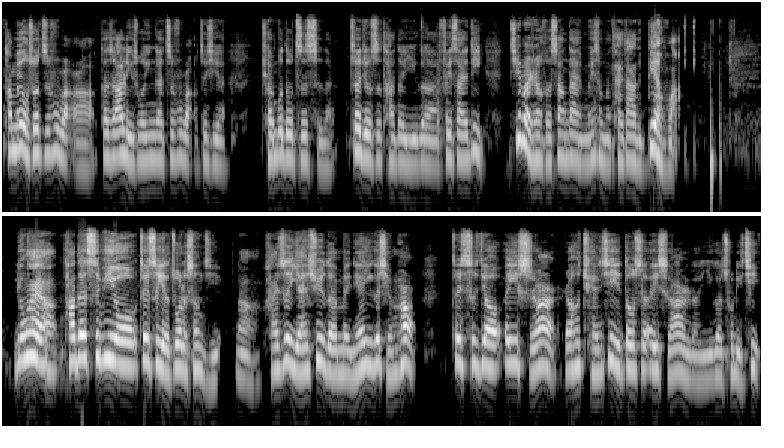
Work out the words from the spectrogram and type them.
他没有说支付宝啊，但是按理说应该支付宝这些全部都支持的，这就是它的一个 Face ID，基本上和上代没什么太大的变化。另外啊，它的 CPU 这次也做了升级，啊，还是延续的每年一个型号，这次叫 A 十二，然后全系都是 A 十二的一个处理器。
